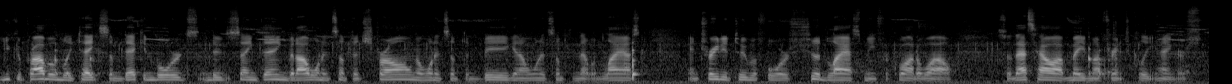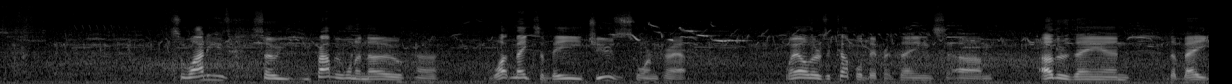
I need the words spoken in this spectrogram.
you could probably take some decking boards and do the same thing but I wanted something strong, I wanted something big and I wanted something that would last and treated 2x4s should last me for quite a while. So that's how I've made my French cleat hangers. So why do you, so you probably want to know uh, what makes a bee choose a swarm trap? Well, there's a couple different things. Um, other than the bait,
